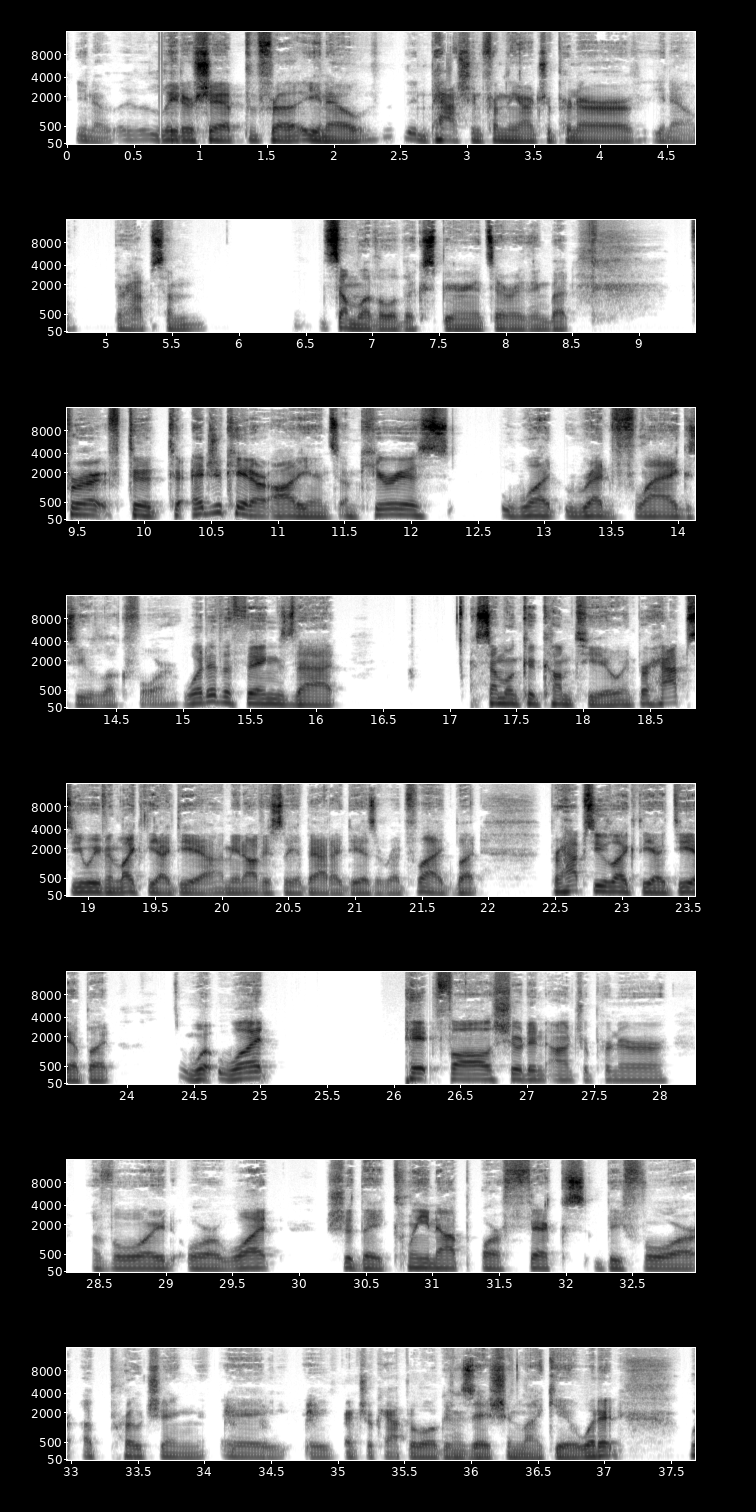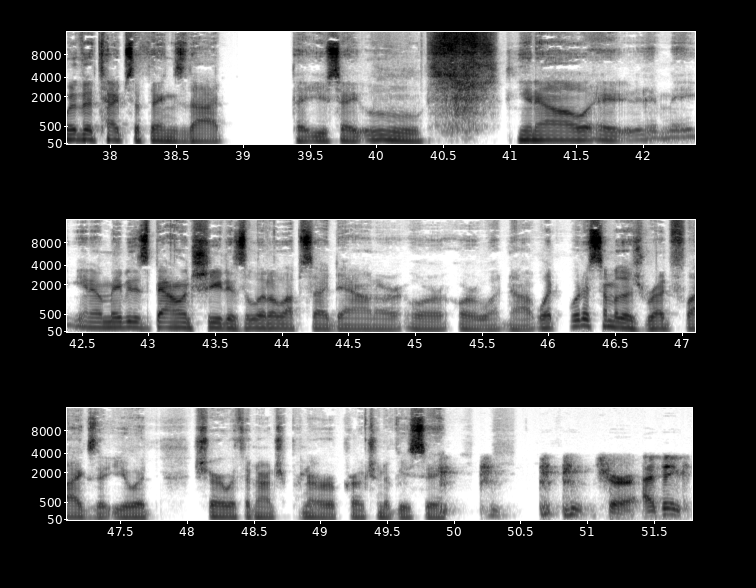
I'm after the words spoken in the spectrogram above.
you know, leadership for you know, passion from the entrepreneur. You know, perhaps some some level of experience, everything. But for to to educate our audience, I'm curious what red flags you look for. What are the things that someone could come to you and perhaps you even like the idea. I mean obviously a bad idea is a red flag but perhaps you like the idea but what what pitfall should an entrepreneur avoid or what should they clean up or fix before approaching a, a venture capital organization like you? What it what are the types of things that that you say ooh you know, it, it you know, maybe this balance sheet is a little upside down or or or whatnot. What what are some of those red flags that you would share with an entrepreneur approaching a VC? Sure, I think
